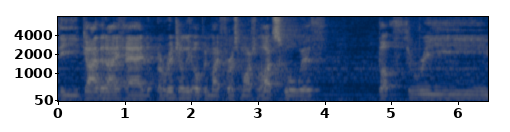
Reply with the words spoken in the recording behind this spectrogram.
The guy that I had originally opened my first martial arts school with about three,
